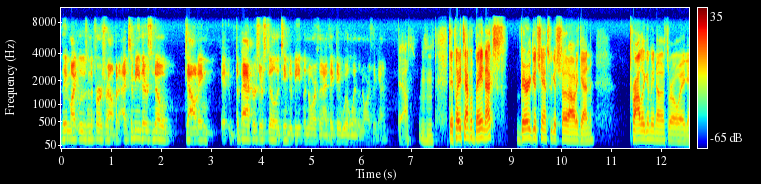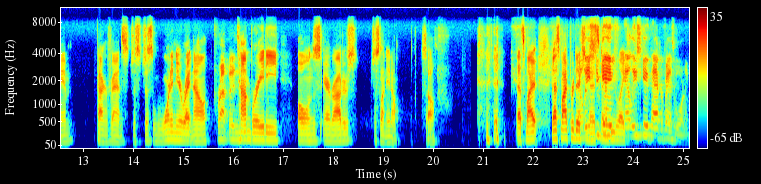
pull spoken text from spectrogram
they might lose in the first round, but uh, to me, there's no doubting it, the Packers are still the team to beat in the North, and I think they will win the North again. Yeah. hmm They play Tampa Bay next. Very good chance we get shut out again. Probably gonna be another throwaway game. Packer fans, just just warning you right now. Prepping. Tom Brady owns Aaron Rodgers. Just letting you know. So that's my that's my prediction. at least It's you gave like at least you gave Packer fans a warning.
